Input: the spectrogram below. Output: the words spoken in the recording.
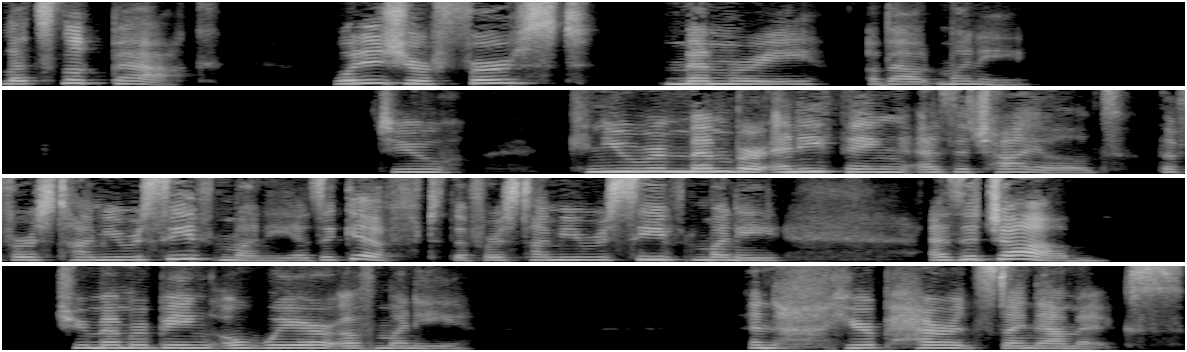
let's look back. What is your first memory about money? Do you, can you remember anything as a child? The first time you received money as a gift, the first time you received money as a job. Do you remember being aware of money and your parents' dynamics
